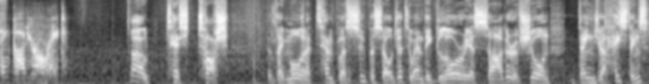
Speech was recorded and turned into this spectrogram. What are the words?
Thank God you're all right. Oh, tish tosh. It'll take more than a Templar super soldier to end the glorious saga of Shaun Danger Hastings.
